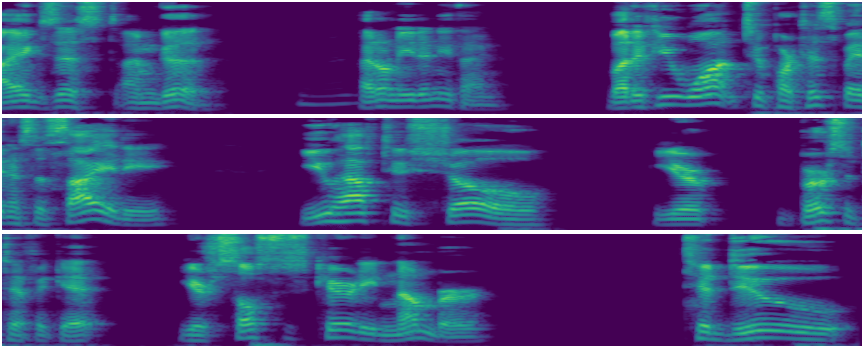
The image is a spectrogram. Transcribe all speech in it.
I exist. I'm good. Mhm. I don't need anything. But if you want to participate in society, you have to show your birth certificate, your social security number to do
